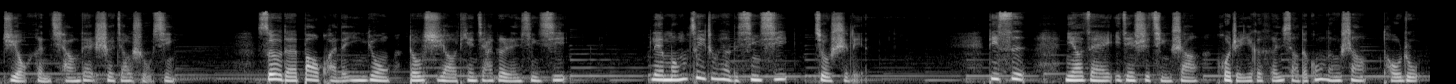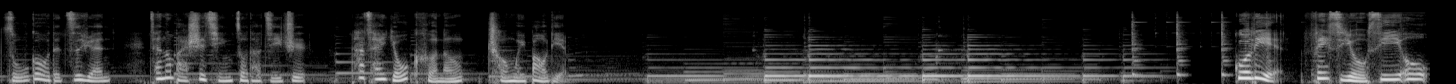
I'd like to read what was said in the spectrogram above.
具有很强的社交属性。所有的爆款的应用都需要添加个人信息，脸萌最重要的信息就是脸。第四，你要在一件事情上或者一个很小的功能上投入足够的资源，才能把事情做到极致，它才有可能成为爆点。郭烈。Faceu CEO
